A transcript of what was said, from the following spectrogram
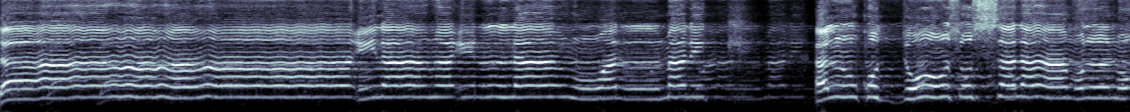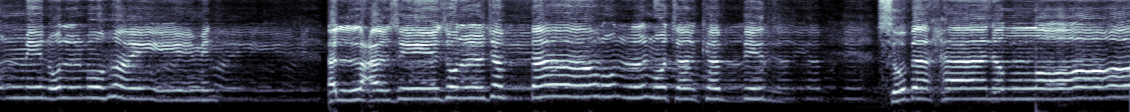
لا إله إلا هو الملك القدوس السلام المؤمن المهيمن العزيز الجبار المتكبر سبحان الله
